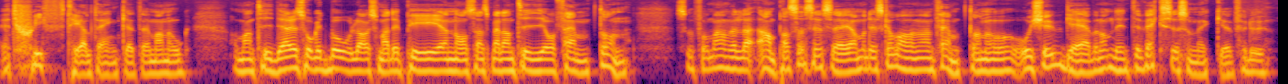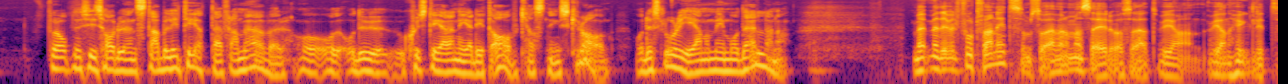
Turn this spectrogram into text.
ett skift helt enkelt. Där man nog, om man tidigare såg ett bolag som hade P någonstans mellan 10 och 15 så får man väl anpassa sig och säga ja, men det ska vara mellan 15 och, och 20 även om det inte växer så mycket. För du, förhoppningsvis har du en stabilitet där framöver och, och, och du justerar ner ditt avkastningskrav och det slår igenom i modellerna. Men, men, det är väl fortfarande inte som så, även om man säger då så att vi har, vi har en hyggligt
